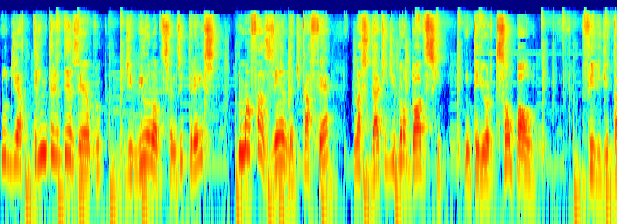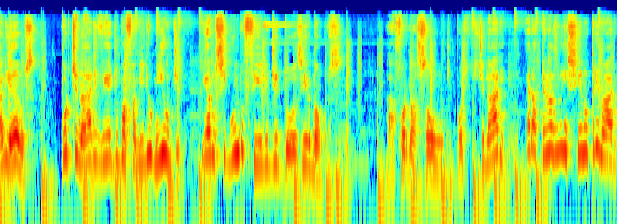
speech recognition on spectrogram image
no dia 30 de dezembro de 1903 numa fazenda de café na cidade de Brodowski, interior de São Paulo. Filho de italianos, Portinari veio de uma família humilde e era o segundo filho de 12 irmãos. A formação de Portinari era apenas o ensino primário,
